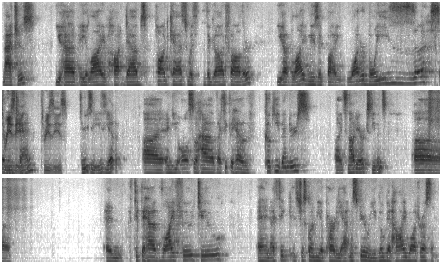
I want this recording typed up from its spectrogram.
matches. You have a live Hot Dabs podcast with The Godfather. You have live music by Waterboys Three Z, 710. three Z's. Three Z's, yep. Uh, and you also have, I think they have cookie vendors. Uh, it's not Eric Stevens. Uh, and I think they have live food too. And I think it's just going to be a party atmosphere where you go get high, watch wrestling.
